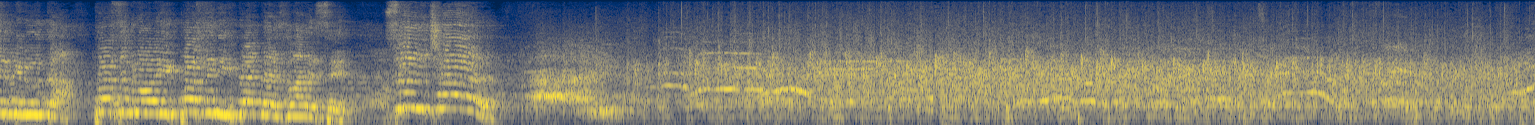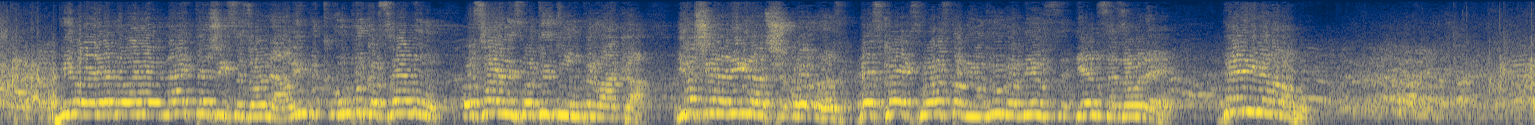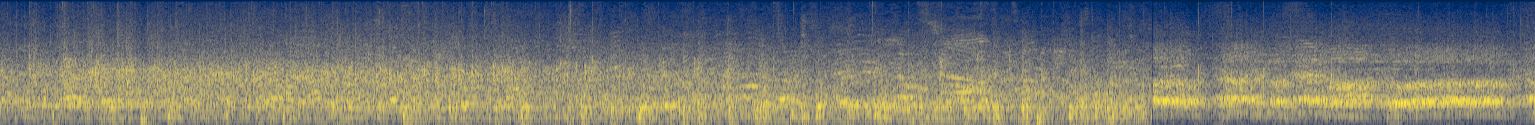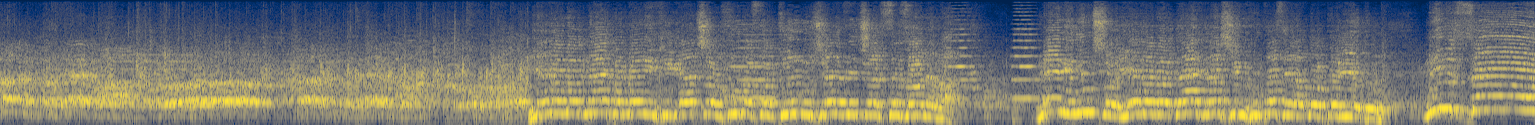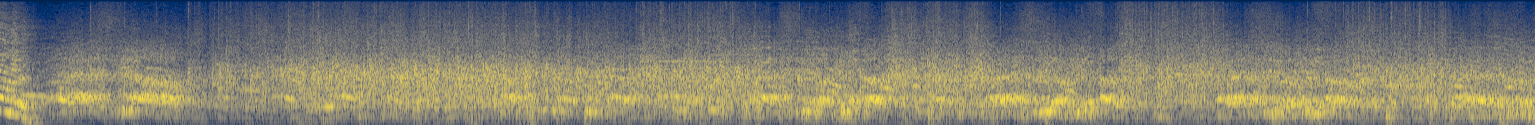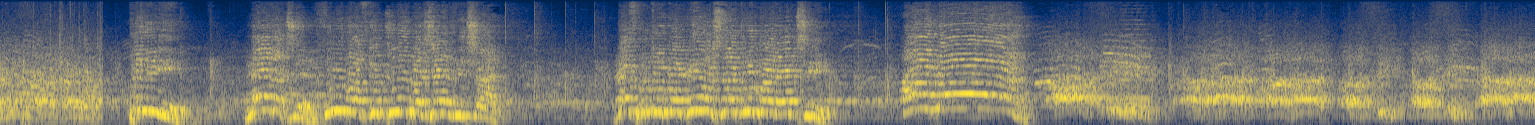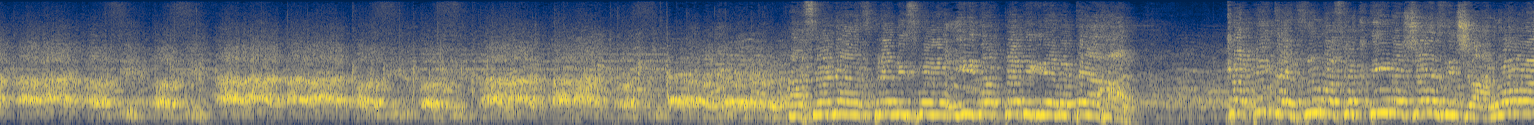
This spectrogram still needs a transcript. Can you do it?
10 minuta, posebno onih posljednjih 15-20. Sunčar! Bilo je jedno od najtežih sezona, ali uprko svemu osvojili smo titulu prvaka. Još jedan igrač bez kojeg smo ostali u drugom dijelu sezone. Benny igrača u futbolskom klubu Železničar sezonama. Meni lično jedan od najdražih u posljednom periodu. Yeah.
